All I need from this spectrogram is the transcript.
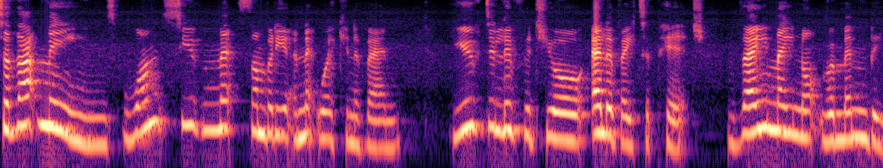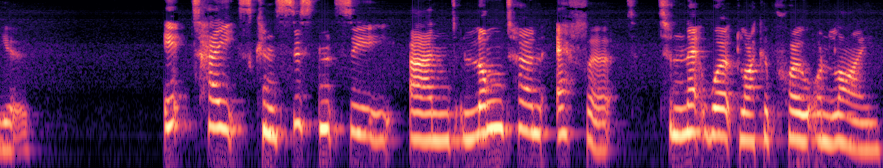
So that means once you've met somebody at a networking event, you've delivered your elevator pitch, they may not remember you. It takes consistency and long term effort to network like a pro online.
